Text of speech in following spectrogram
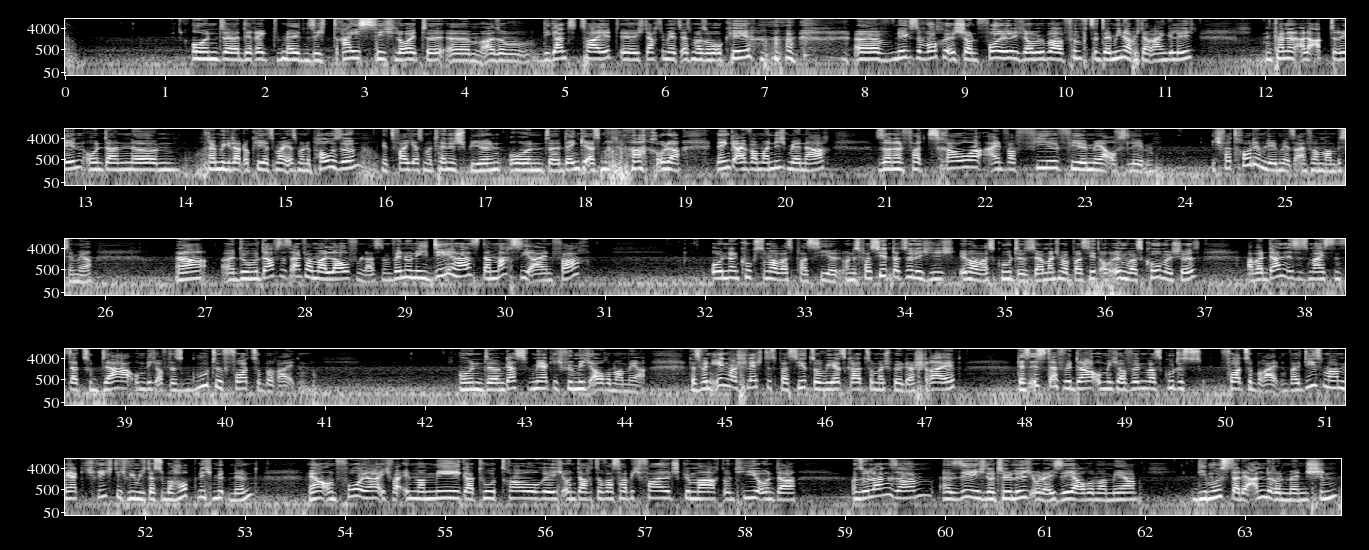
Und äh, direkt melden sich 30 Leute, ähm, also die ganze Zeit. Äh, ich dachte mir jetzt erstmal so, okay, äh, nächste Woche ist schon voll. Ich glaube, über 15 Termine habe ich da reingelegt. Und kann dann alle abdrehen und dann ähm, habe ich mir gedacht, okay, jetzt mache ich erstmal eine Pause. Jetzt fahre ich erstmal Tennis spielen und äh, denke erstmal nach oder denke einfach mal nicht mehr nach, sondern vertraue einfach viel, viel mehr aufs Leben. Ich vertraue dem Leben jetzt einfach mal ein bisschen mehr. Ja, äh, du darfst es einfach mal laufen lassen. Und wenn du eine Idee hast, dann mach sie einfach. Und dann guckst du mal, was passiert. Und es passiert natürlich nicht immer was Gutes. Ja, manchmal passiert auch irgendwas Komisches. Aber dann ist es meistens dazu da, um dich auf das Gute vorzubereiten. Und ähm, das merke ich für mich auch immer mehr. Dass wenn irgendwas Schlechtes passiert, so wie jetzt gerade zum Beispiel der Streit, das ist dafür da, um mich auf irgendwas Gutes vorzubereiten. Weil diesmal merke ich richtig, wie mich das überhaupt nicht mitnimmt. Ja, und vorher, ich war immer mega todtraurig und dachte, was habe ich falsch gemacht und hier und da. Und so langsam äh, sehe ich natürlich, oder ich sehe auch immer mehr, die Muster der anderen Menschen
